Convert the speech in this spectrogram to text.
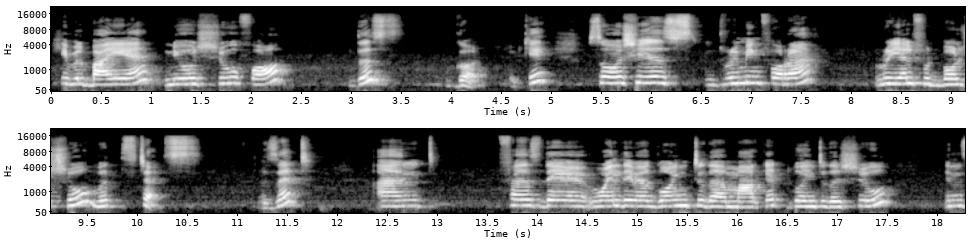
he will buy a new shoe for this girl okay so she is dreaming for a real football shoe with studs is it? And first they while they were going to the market going to the shoe in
